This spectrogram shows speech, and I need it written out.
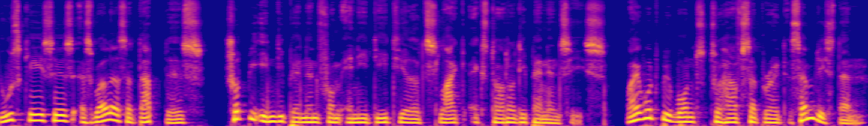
use cases as well as adapters should be independent from any details like external dependencies. Why would we want to have separate assemblies then?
